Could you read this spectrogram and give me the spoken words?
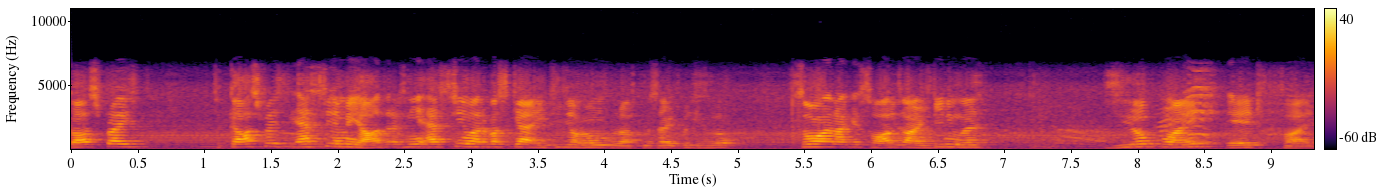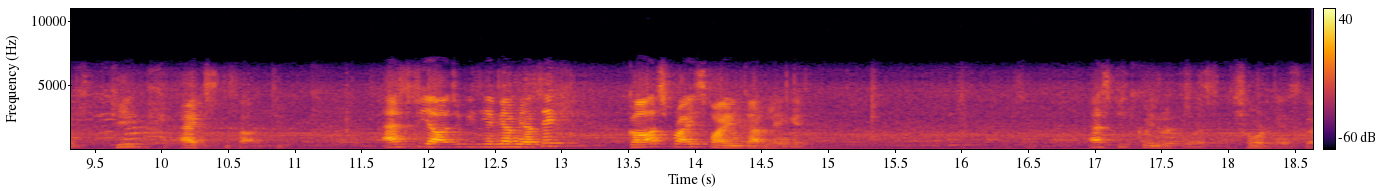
कॉस्ट प्राइस तो कॉस्ट प्राइस एस टी हमें याद रखनी है। एस टी हमारे पास क्या आई थी जो हम साइड पर लिख रहे सो आन आगे सवाल का कंटिन्यू है। ज़ीरो पॉइंट एट फाइव ठीक? एक्स के साथ, ठीक? एस पी आ चुकी थी, अभी हम यहाँ से कॉस्ट प्राइस फाइंड कर लेंगे। एस टी की कोई ज़रूरत नहीं वैसे छोड़ दें इसको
